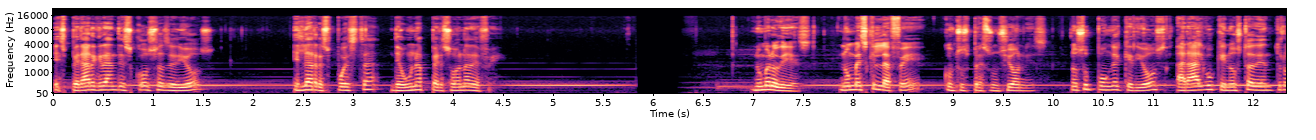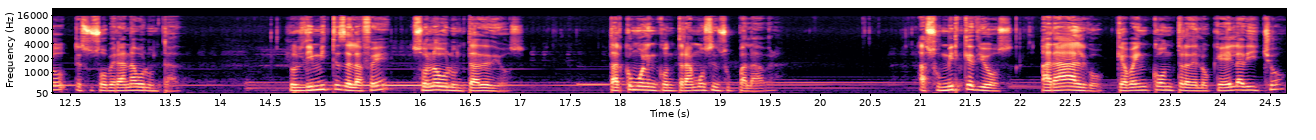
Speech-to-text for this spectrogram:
esperar grandes cosas de Dios, es la respuesta de una persona de fe. Número 10. No mezcle la fe con sus presunciones. No suponga que Dios hará algo que no está dentro de su soberana voluntad. Los límites de la fe son la voluntad de Dios, tal como la encontramos en su palabra. Asumir que Dios hará algo que va en contra de lo que Él ha dicho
